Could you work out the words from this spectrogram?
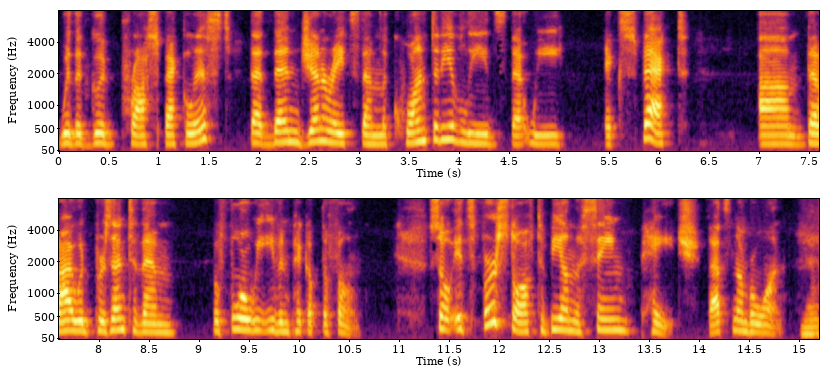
with a good prospect list that then generates them the quantity of leads that we expect um, that I would present to them before we even pick up the phone. So it's first off to be on the same page. That's number one. Yeah.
